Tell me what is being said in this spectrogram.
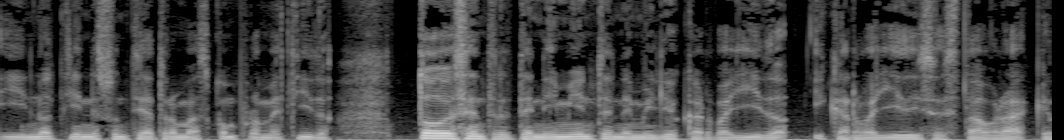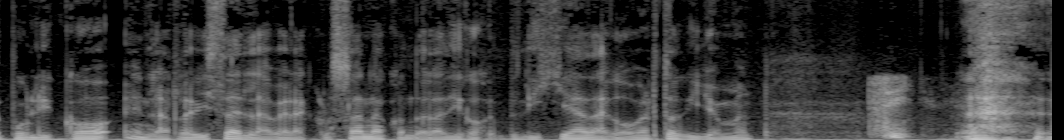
y, no tienes un teatro más comprometido. Todo es entretenimiento en Emilio Carballido y Carballido hizo esta obra que publicó en la revista de la Veracruzana cuando la dijo, dirigía a Dagoberto Guillomán.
